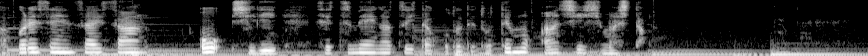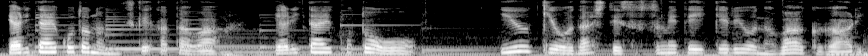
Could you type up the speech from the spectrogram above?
隠れ繊細さんを知り、説明がついたことでとても安心しました。やりたいことの見つけ方は、やりたいことを勇気を出して進めていけるようなワークがあり、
